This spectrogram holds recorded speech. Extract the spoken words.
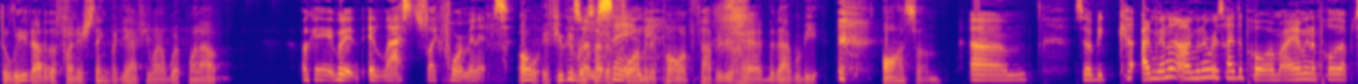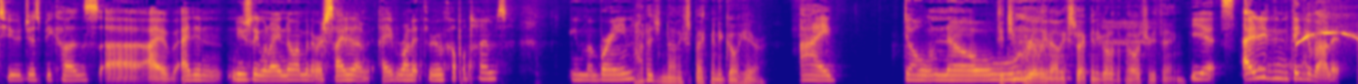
deleted out of the finished thing but yeah if you want to whip one out. Okay, but it, lasts like four minutes. oh if you can That's what I'm recite a four minute poem off the top of your head that would be awesome Um, so because I'm gonna I'm gonna recite the poem. I am gonna pull it up too, just because uh, I I didn't usually when I know I'm gonna recite it, I'm, I run it through a couple times in my brain. how did you not expect me to go here I don't know. did you really not expect me to go to the poetry thing Yes, I didn't think about it.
